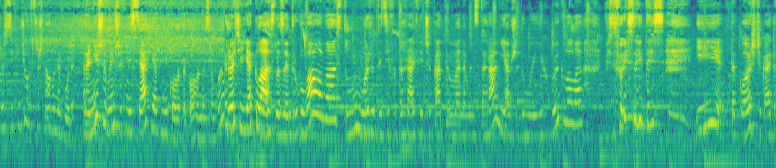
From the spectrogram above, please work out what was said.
про всіх нічого страшного не буде. Раніше в інших місцях я б ніколи такого не зробила. Коротше, я класно заінтригувала вас, тому можете ці фотографії чекати в мене в інстаграм. Я вже думаю, їх виклала. Підписуйтесь. І також чекайте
